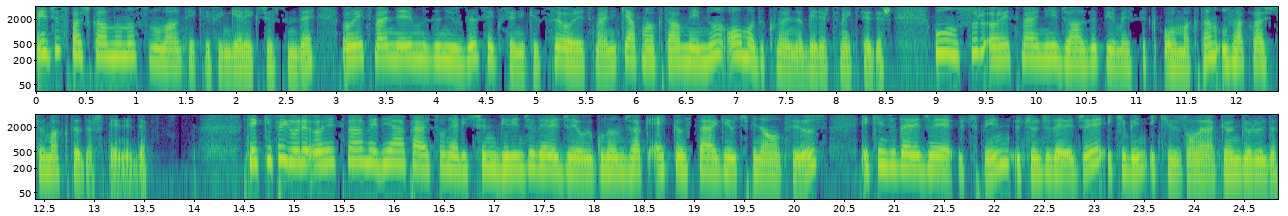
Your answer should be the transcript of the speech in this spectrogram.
Meclis Başkanlığına sunulan teklifin gerekçesinde öğretmenlerimizin %82'si öğretmenlik yapmaktan memnun olmadıklarını belirtmektedir. Bu unsur öğretmenliği cazip bir meslek olmaktan uzaklaştırmaktadır denildi. Teklife göre öğretmen ve diğer personel için birinci dereceye uygulanacak ek gösterge 3600, ikinci dereceye 3000, üçüncü dereceye 2200 olarak öngörüldü.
